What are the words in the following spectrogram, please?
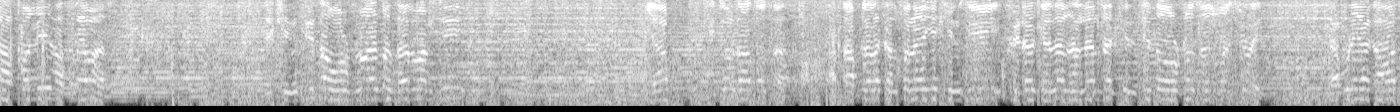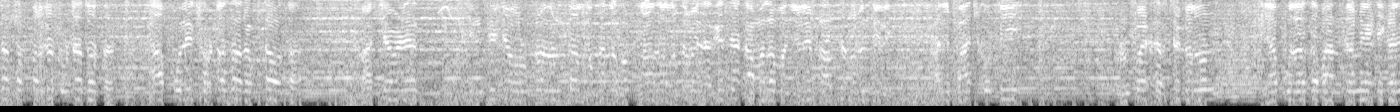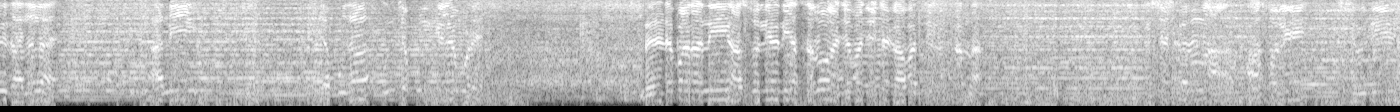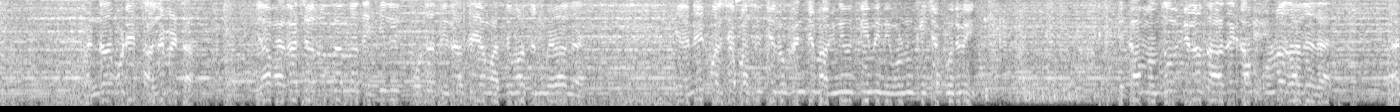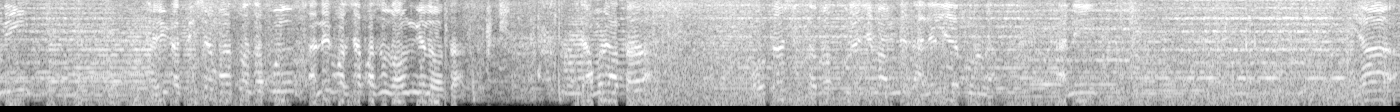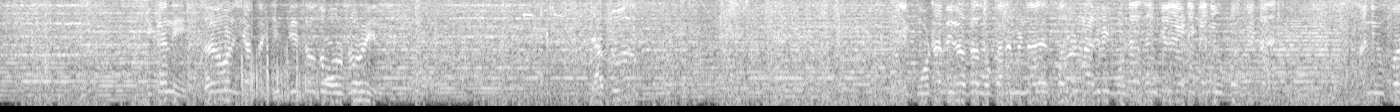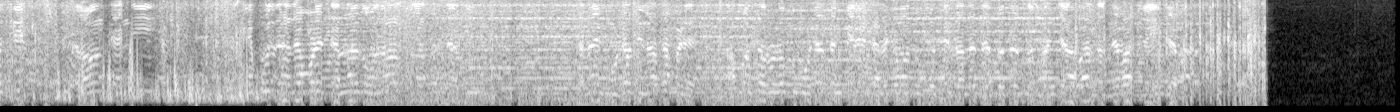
आसोली रस्त्यावर. एक खिंचीचा ओव्हरफ्लो आहे तो दरवर्षी या तिथून जात होता. आता आपल्याला कल्पना आहे की खिंची फिडर कॅनल झाल्यानंतर खिंचीचा ओव्हरफ्लो दरवर्षी होईल त्यामुळे या गावाचा संपर्क तुटत होता. हा पूल एक छोटासा रस्ता होता. मागच्या वेळेस खिंचीच्या ओव्हरफ्लो लोकांना खूप त्रास झाला तर लगेच या कामाला मंजुरी प्राप्त करून दिली. आणि पाच कोटी रुपये खर्च करून या पुलाचं बांधकाम या ठिकाणी झालेलं आहे. आणि या पुला उंच पूल केल्यामुळे बेरडेपार आणि आसोली आणि या सर्व आजूबाजूच्या गावातील लोकांना विशेष करून आसोली शिवनी भंडारपुडी सालेमेटा या भागाच्या लोकांना देखील एक मोठा दिलासा या माध्यमातून मिळाला आहे की अनेक वर्षापासूनची लोकांची मागणी होती मी निवडणुकीच्या पूर्वी ते काम मंजूर केलं तर आज हे काम पूर्ण झालेलं आहे. आणि एक अतिशय महत्त्वाचा पूल अनेक वर्षापासून राहून गेला होता. त्यामुळे आता बहुतांशी सर्व पुलाची मागणी झालेली आहे पूर्ण. आणि या ठिकाणी दरवर्षी आता कितीचा जो ओव्हरफ्लो होईल. त्यातून एक मोठा दिलासा लोकांना मिळणार आहे. सर्व नागरिक मोठ्या संख्येने या ठिकाणी उपस्थित आहेत. आणि उपस्थित राहून पूल त्यांना जो होणार त्रास त्यातून त्यांना एक मोठा दिलासा मिळेल. आपण सर्व लोक मोठ्या संख्येने कार्यक्रमात उपस्थित झालं. त्याबद्दल सर्वांचे आभार धन्यवाद. जय जय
